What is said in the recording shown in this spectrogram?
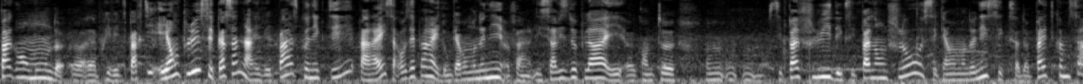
pas grand monde euh, à la private party. Et en plus, ces personnes n'arrivaient pas à se connecter. Pareil, ça faisait pareil. Donc, à un moment donné, enfin, les services de plat et euh, quand euh, on, c'est pas fluide et que c'est pas dans le flow, c'est qu'à un moment donné, c'est que ça doit pas être comme ça.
